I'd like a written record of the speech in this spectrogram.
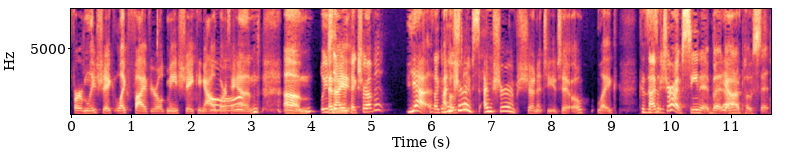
firmly shake, like five year old me shaking Al Gore's Aw. hand. Um, Will you and send me I- a picture of it? yeah, So I can I'm post sure it? I've, s- I'm sure I've shown it to you too. Like, because I'm sure I've seen it, but I Yeah. want to post it.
